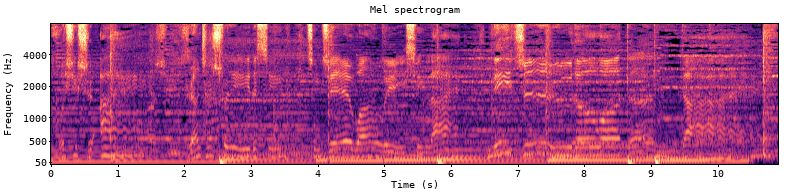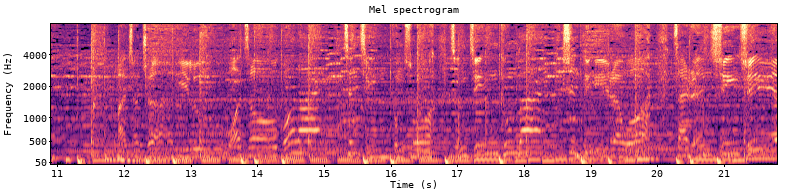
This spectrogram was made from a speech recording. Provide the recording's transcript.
或许是爱，让沉睡的心从绝望里醒来。你值得我等待。漫长这一路，我走过来，曾经。封锁，曾经空白，是你让我在任性去爱。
